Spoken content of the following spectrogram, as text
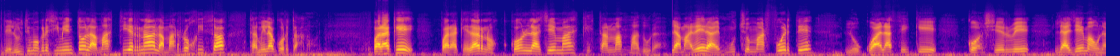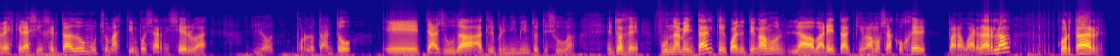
del último crecimiento, la más tierna, la más rojiza, también la cortamos. ¿Para qué? Para quedarnos con las yemas que están más maduras. La madera es mucho más fuerte, lo cual hace que conserve la yema una vez que la has injertado mucho más tiempo esa reserva por lo tanto, eh, te ayuda a que el prendimiento te suba. Entonces, fundamental que cuando tengamos la vareta que vamos a escoger para guardarla, cortar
